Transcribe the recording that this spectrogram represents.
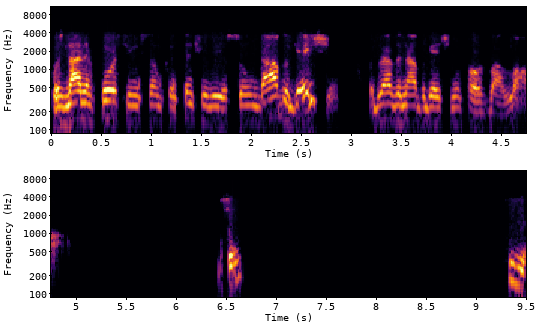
was not enforcing some consensually assumed obligation, but rather an obligation imposed by law. You see?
